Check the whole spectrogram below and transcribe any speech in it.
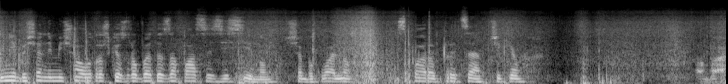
Мені би ще не мішало трошки зробити запаси зі сіном. Ще буквально з пару прицепчиків. Опа.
